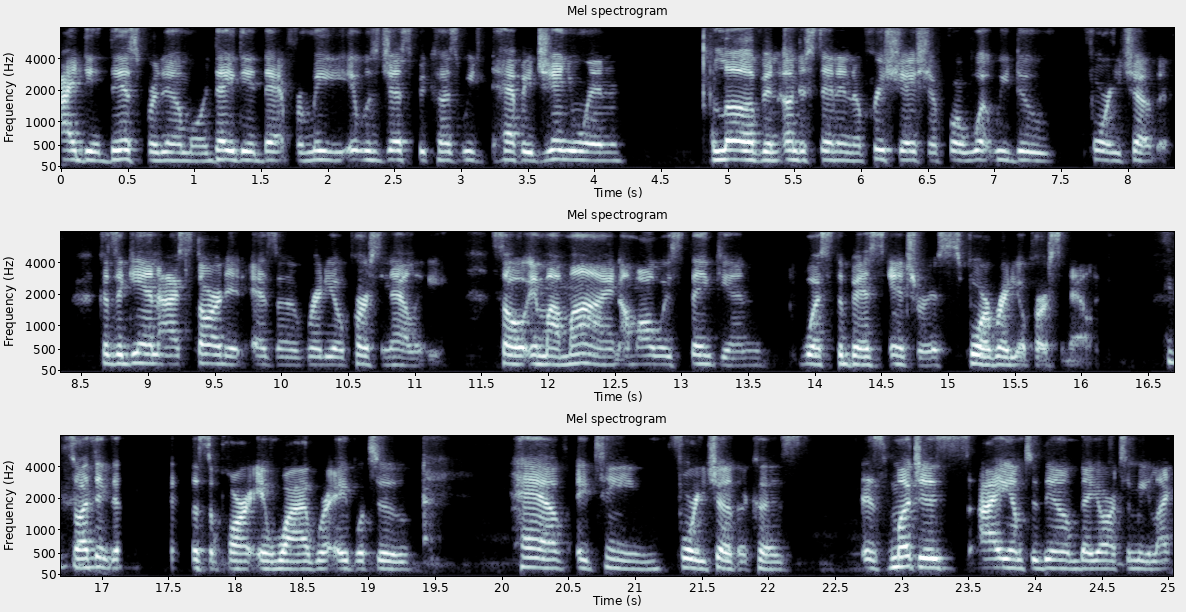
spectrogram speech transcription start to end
I did this for them or they did that for me. It was just because we have a genuine love and understanding and appreciation for what we do for each other. Because again, I started as a radio personality. So in my mind, I'm always thinking what's the best interest for a radio personality. So I think that sets us apart and why we're able to have a team for each other. Because as much as I am to them, they are to me. Like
